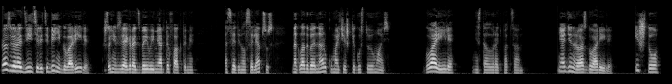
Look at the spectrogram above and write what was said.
разве родители тебе не говорили, что нельзя играть с боевыми артефактами», — осведомился Ляпсус, накладывая на руку мальчишке густую мазь. «Говорили», — не стал врать пацан. «Не один раз говорили. И что?»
